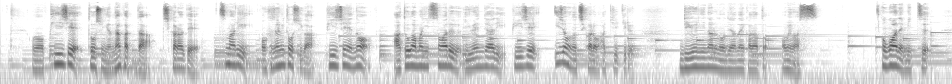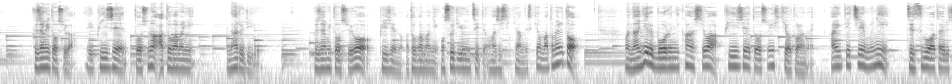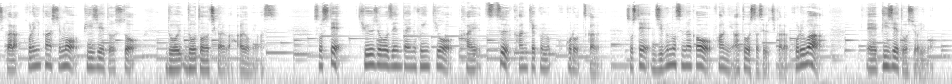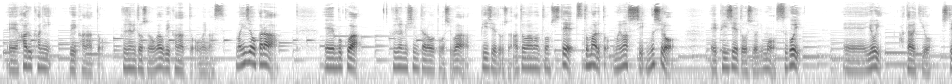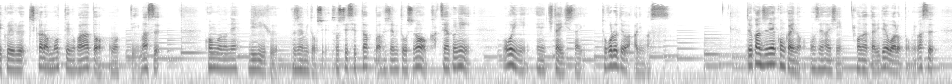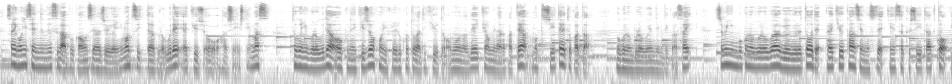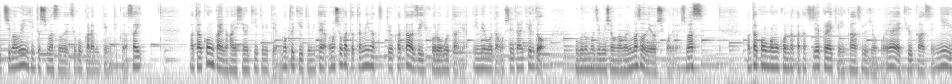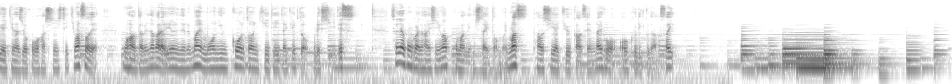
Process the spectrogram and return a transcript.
この PJ 投手にはなかった力で、つまり藤波投手が PJ の後釜に務まるゆえんであり、PJ 以上の力を発揮できる理由になるのではないかなと思います。ここまで3つ、藤波投手が PJ 投手の後釜になる理由、藤波投手を PJ の後釜に押す理由についてお話ししてきたんですけど、まとめると、まあ、投げるボールに関しては PJ 投手に引きを取らない。相手チームに絶望を与える力、これに関しても PJ 投手と同等の力があると思います。そして、球場全体の雰囲気を変えつつ観客の心をつかむ。そして自分の背中をファンに後押しさせる力。これは、えー、PJ 投手よりも、えー、はるかに上かなと。藤波投手の方が上かなと思います。まあ、以上から、えー、僕は藤波慎太郎投手は PJ 投手の後釜として務まると思いますし、むしろ、えー、PJ 投手よりもすごい、えー、良い働きをしてくれる力を持っているのかなと思っています。今後のね、リリーフ、藤波投手、そしてセットアッパー藤波投手の活躍に大いに、え期待したいところではあります。という感じで今回の音声配信、この辺りで終わろうと思います。最後に宣伝ですが、僕は音声ラジオ以外にも Twitter ブログで野球情報を発信しています。特にブログでは多くの野球情報に触れることができると思うので、興味のある方やもっと知りたいという方、僕のブログを読んでみてください。ちなみに僕のブログは Google 等でプロ野球観戦の巣で検索していただくと一番上にヒットしますので、そこから見てみてください。また今回の配信を聞いてみて、もっと聞いてみたい、面白かったためになったという方は、ぜひフォローボタンやいいねボタンを押していただけると、僕のモチベーションが上がりますのでよろしくお願いします。また今後もこんな形でプロ野球に関する情報や野球観戦に有益な情報を発信していきますので、ご飯を食べながら夜寝る前、モーニングコール等に聞いていただけると嬉しいです。それでは今回の配信はここまでにしたいと思います。楽しい野球観戦ライフをお送りください。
